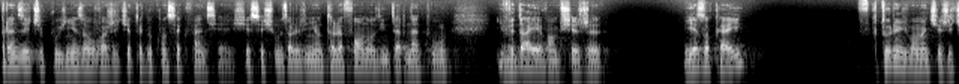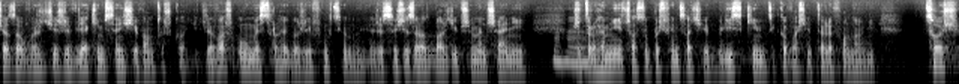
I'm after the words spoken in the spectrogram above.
prędzej czy później zauważycie tego konsekwencje. Jeśli jesteście uzależnieni od telefonu, od internetu i wydaje wam się, że jest ok, w którymś momencie życia zauważycie, że w jakimś sensie wam to szkodzi, że wasz umysł trochę gorzej funkcjonuje, że jesteście coraz bardziej przemęczeni, Mhm. że trochę mniej czasu poświęcacie bliskim, tylko właśnie telefonowi. Coś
